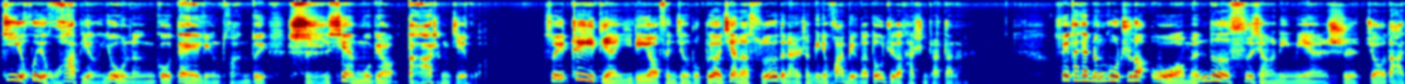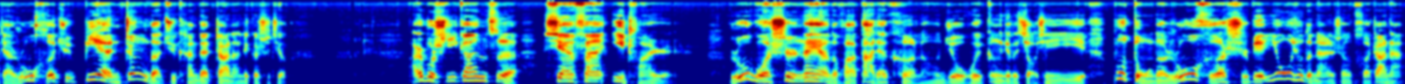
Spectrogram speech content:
既会画饼，又能够带领团队实现目标，达成结果。所以，这一点一定要分清楚，不要见了所有的男生给你画饼的都觉得他是渣渣男。所以大家能够知道，我们的思想里面是教大家如何去辩证的去看待渣男这个事情，而不是一竿子掀翻一船人。如果是那样的话，大家可能就会更加的小心翼翼，不懂得如何识别优秀的男生和渣男，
